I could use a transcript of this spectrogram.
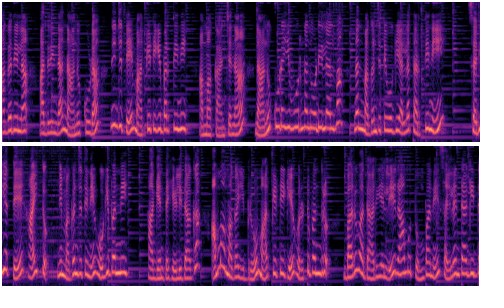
ಆಗೋದಿಲ್ಲ. ಅದರಿಂದ ನಾನು ಕೂಡ ನಿನ್ ಜೊತೆ ಮಾರ್ಕೆಟಿಗೆ ಬರ್ತೀನಿ. ಅಮ್ಮ ಕಾಂಚನ, ನಾನು ಕೂಡ ಈ ಊರ್ನ ನೋಡಿಲ್ಲ ಅಲ್ವಾ ನನ್ ಮಗನ್ ಜೊತೆ ಹೋಗಿ ಎಲ್ಲ ತರ್ತೀನಿ. ಸರಿಯತ್ತೆ ಆಯ್ತು. ನಿಮ್ ಮಗನ್ ಜೊತೆನೆ ಹೋಗಿ ಬನ್ನಿ. ಹಾಗೆ ಅಂತ ಹೇಳಿದಾಗ ಅಮ್ಮ ಮಗ ಇಬ್ರು ಮಾರ್ಕೆಟಿಗೆ ಹೊರಟು ಬಂದ್ರು. ಬರುವ ದಾರಿಯಲ್ಲಿ ರಾಮು ತುಂಬಾನೇ ಸೈಲೆಂಟ್ ಆಗಿದ್ದ.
